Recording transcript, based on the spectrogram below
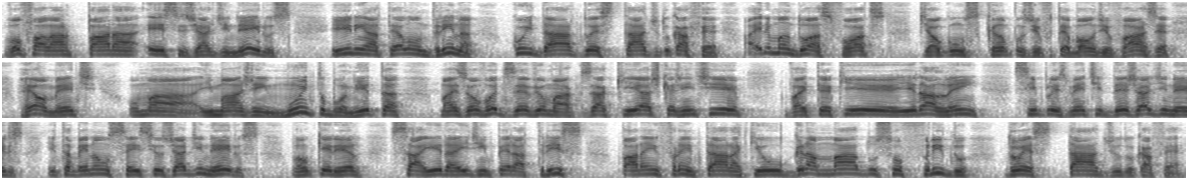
Vou falar para esses jardineiros irem até Londrina cuidar do estádio do café. Aí ele mandou as fotos de alguns campos de futebol de várzea, realmente uma imagem muito bonita, mas eu vou dizer, viu, Marcos, aqui acho que a gente vai ter que ir além simplesmente de jardineiros e também não sei se os jardineiros vão querer sair aí de Imperatriz para enfrentar aqui o gramado sofrido do estádio do café.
